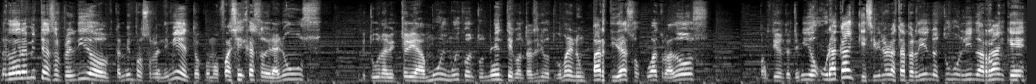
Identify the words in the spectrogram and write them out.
verdaderamente ha sorprendido también por su rendimiento, como fue así el caso de Lanús, que tuvo una victoria muy, muy contundente contra Atlético Tucumán en un partidazo 4 a 2, un partido entretenido. Huracán, que si bien ahora está perdiendo, tuvo un lindo arranque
